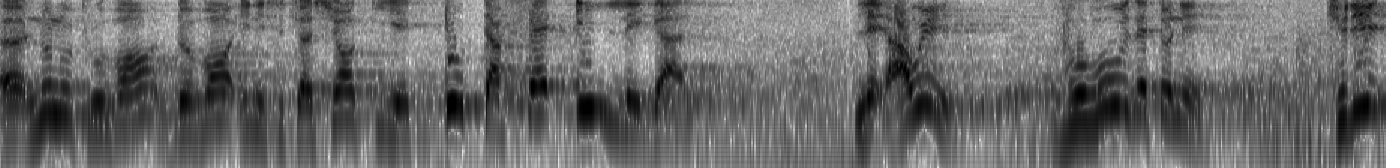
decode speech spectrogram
euh, nous nous trouvons devant une situation qui est tout à fait illégale. ah oui, vous vous étonnez. Je dis,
